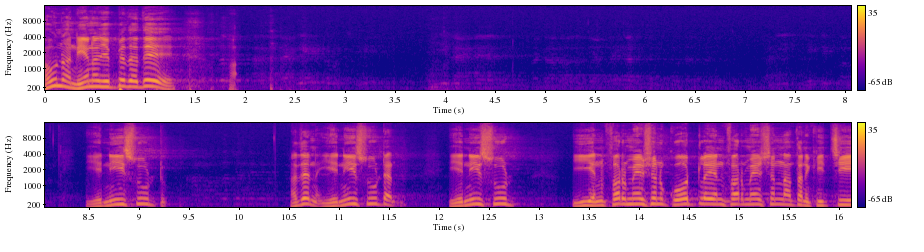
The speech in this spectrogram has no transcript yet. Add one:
అవునా నేను చెప్పేది అదే. Any suit. అదే ఎనీ సూట్ ఎనీ సూట్. ఈ ఇన్ఫర్మేషన్ కోర్టులో ఇన్ఫర్మేషన్ అతనికి ఇచ్చి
